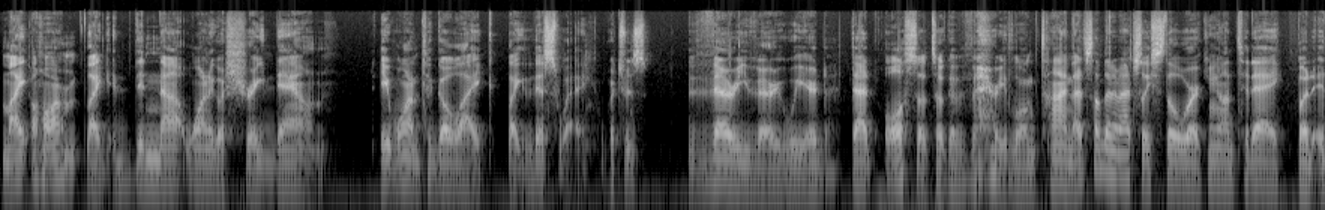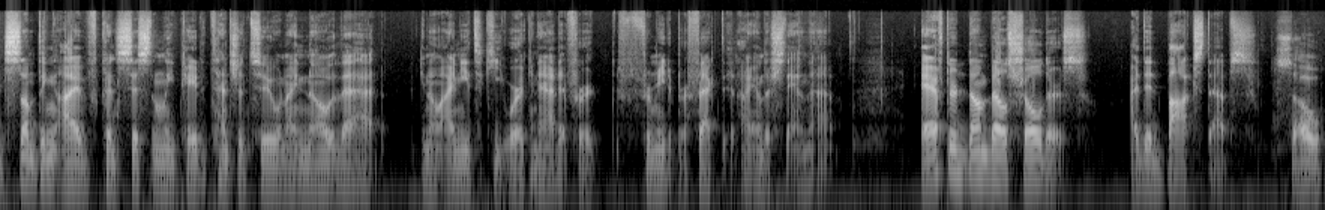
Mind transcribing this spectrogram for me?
my arm like did not want to go straight down it wanted to go like like this way which was very, very weird. That also took a very long time. That's something I'm actually still working on today, but it's something I've consistently paid attention to, and I know that you know I need to keep working at it for for me to perfect it. I understand that. After dumbbell shoulders, I did box steps. So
